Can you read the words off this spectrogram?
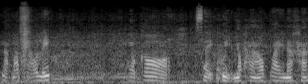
หลักมะพร้าวเล็ก แล้วก็ใส่ขุยมะพร้าวไปนะคะ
